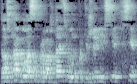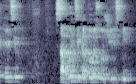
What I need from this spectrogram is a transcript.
должна была сопровождать его на протяжении всех, всех этих событий, которые случились с ним.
